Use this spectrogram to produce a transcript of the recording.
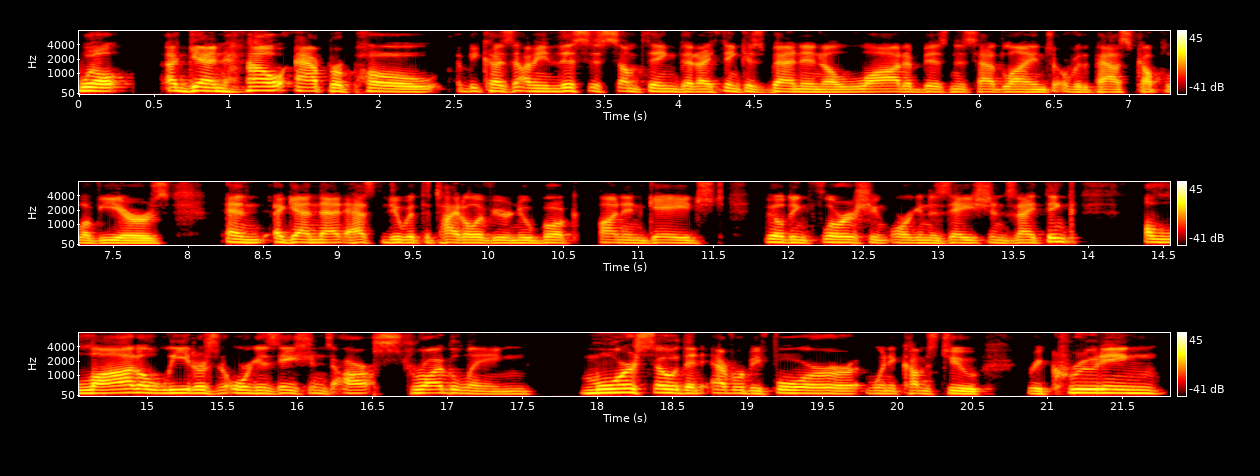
Well, again, how apropos, because I mean, this is something that I think has been in a lot of business headlines over the past couple of years. And again, that has to do with the title of your new book, Unengaged Building Flourishing Organizations. And I think a lot of leaders and organizations are struggling more so than ever before when it comes to recruiting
